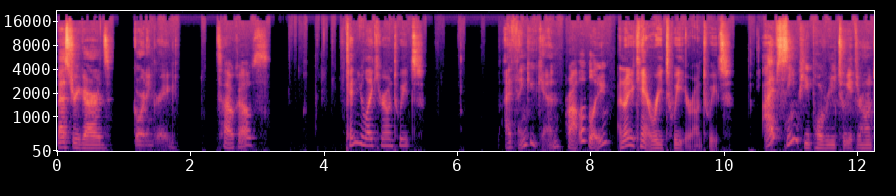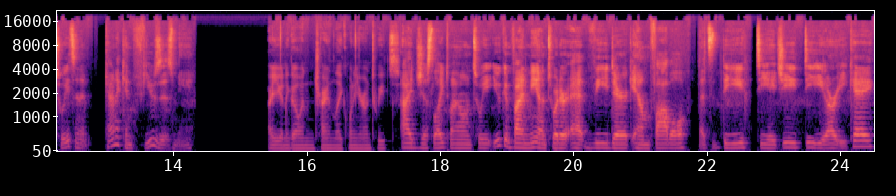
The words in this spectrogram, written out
Best regards, Gordon Grigg. That's how it goes. Can you like your own tweets? I think you can. Probably. I know you can't retweet your own tweets. I've seen people retweet their own tweets and it kind of confuses me. Are you gonna go and try and like one of your own tweets? I just liked my own tweet. You can find me on Twitter at the Derek M Fauble. That's the T H E D E R E K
